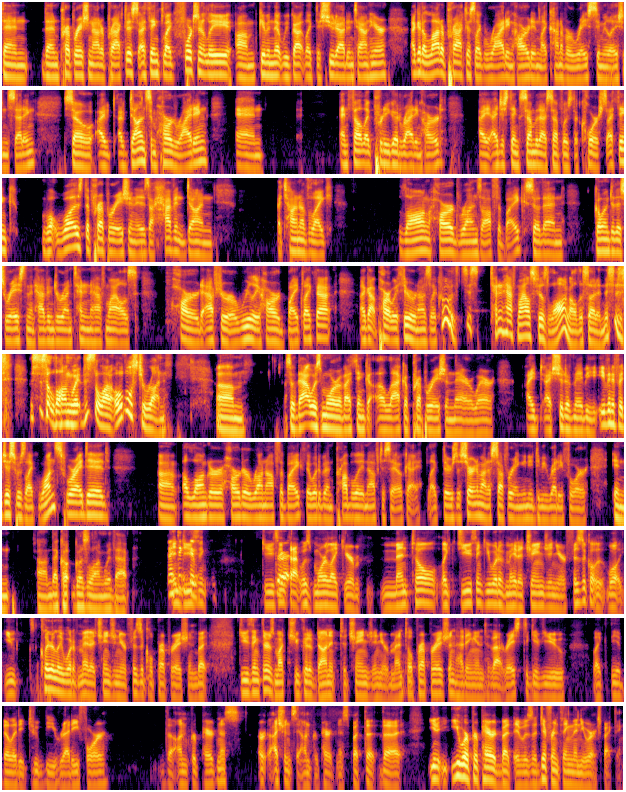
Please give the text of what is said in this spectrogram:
than than preparation out of practice. I think like fortunately, um, given that we've got like the shootout in town here, I get a lot of practice like riding hard in like kind of a race simulation setting. So I've I've done some hard riding and and felt like pretty good riding hard. I, I just think some of that stuff was the course. I think what was the preparation is I haven't done a ton of like long, hard runs off the bike. So then going to this race and then having to run 10 and a half miles hard after a really hard bike like that. I got partway through and I was like, oh, it's just 10 and a half miles feels long all of a sudden. This is this is a long way. This is a lot of ovals to run. Um, so that was more of, I think, a lack of preparation there where I, I should have maybe, even if it just was like once where I did uh, a longer, harder run off the bike, that would have been probably enough to say, okay, like there's a certain amount of suffering you need to be ready for in um, that co- goes along with that. I and think do you think do you think that was more like your mental like do you think you would have made a change in your physical well you clearly would have made a change in your physical preparation but do you think there's much you could have done it to change in your mental preparation heading into that race to give you like the ability to be ready for the unpreparedness? Or I shouldn't say unpreparedness but the the you you were prepared but it was a different thing than you were expecting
